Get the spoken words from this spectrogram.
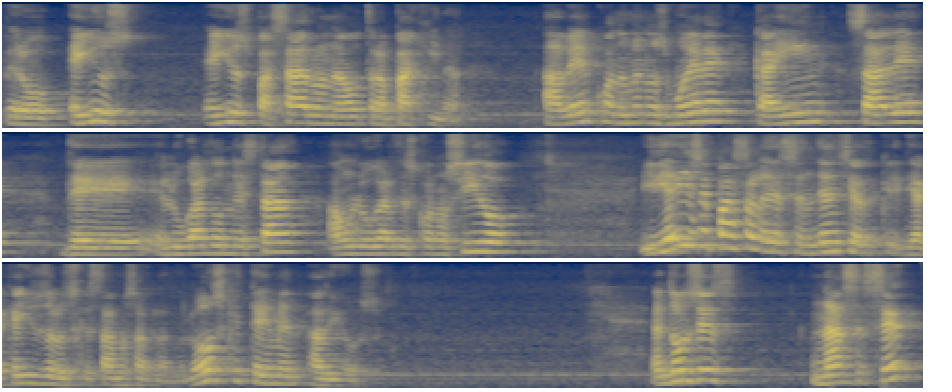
pero ellos, ellos pasaron a otra página. A ver, cuando menos muere, Caín sale del lugar donde está a un lugar desconocido. Y de ahí se pasa la descendencia de aquellos de los que estamos hablando, los que temen a Dios. Entonces, nace Seth,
